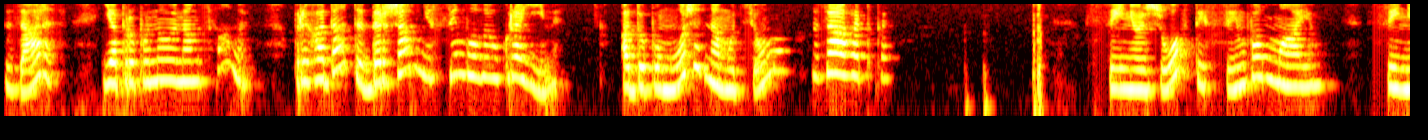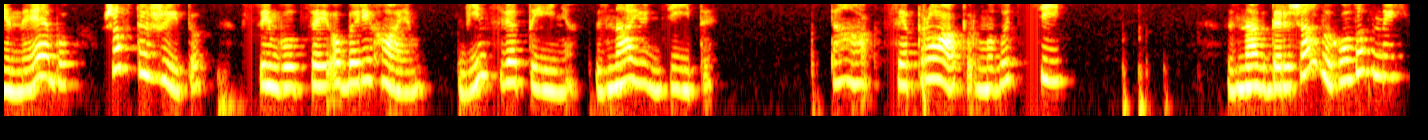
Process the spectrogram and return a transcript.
Зараз я пропоную нам з вами пригадати державні символи України, а допоможуть нам у цьому загадки. Синьо-жовтий символ маєм, синє небо, жовте жито. Символ цей оберігаєм. Він святиня, знають діти. Так, це прапор, молодці. Знак держави головний,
